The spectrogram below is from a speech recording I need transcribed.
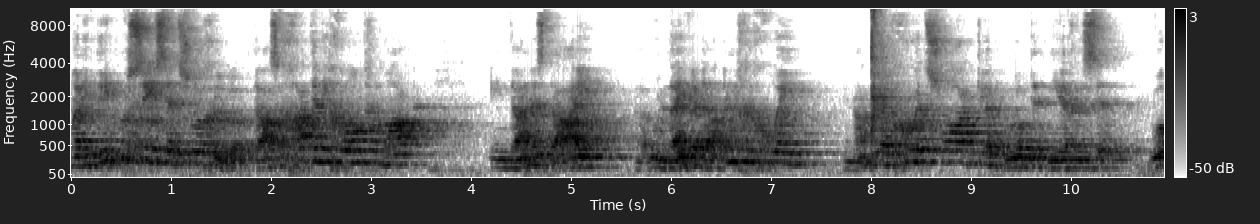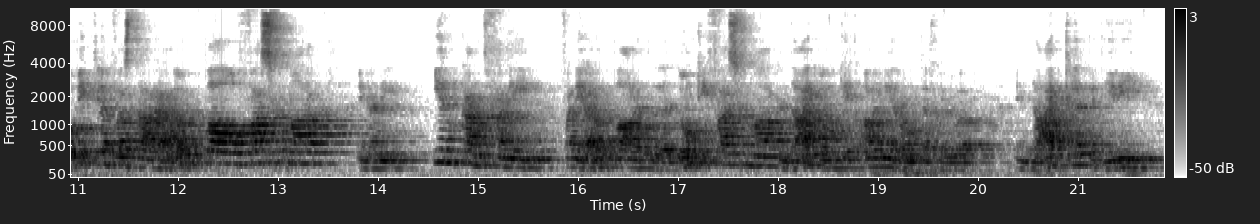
Maar die drie prosesse het so geloop. Daar's 'n gat in die grond gemaak en dan is daai uh, olywe daarin gegooi en dan het 'n groot swaar klip bo op dit neergesit. Bo op die klip was daar 'n houtpaal vasgemaak en aan die een kant van die van die houtpaal het hulle 'n donkie vasgemaak en daai donkie het al in die rondte geloop en daai klip het hierdie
